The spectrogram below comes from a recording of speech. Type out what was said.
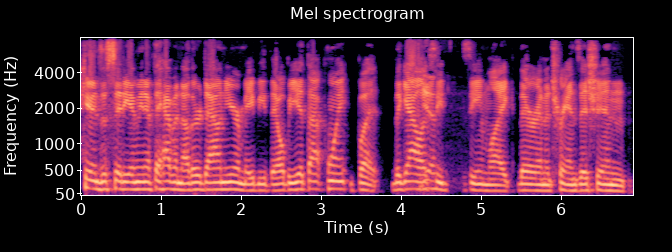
Kansas City. I mean, if they have another down year, maybe they'll be at that point. But the Galaxy yeah. seem like they're in a transition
